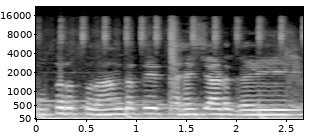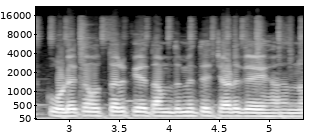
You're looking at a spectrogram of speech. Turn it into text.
ਉਤਰ ਤੁਰੰਗ ਤੇ ਤਹ ਚੜ ਗਏ ਘੋੜੇ ਤੋਂ ਉਤਰ ਕੇ ਦਮਦਮੇ ਤੇ ਚੜ ਗਏ ਹਨ।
